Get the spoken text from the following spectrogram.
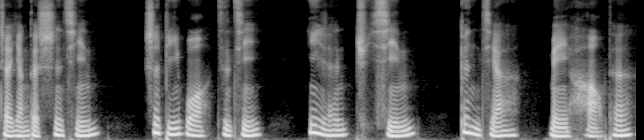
这样的事情，是比我自己。一人去行，更加美好的。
